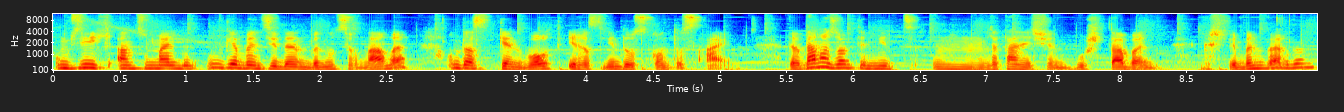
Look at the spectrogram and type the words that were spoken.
um sich anzumelden und geben Sie den Benutzernamen und das Kennwort Ihres Windows-Kontos ein. Der Name sollte mit äh, lateinischen Buchstaben geschrieben werden,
